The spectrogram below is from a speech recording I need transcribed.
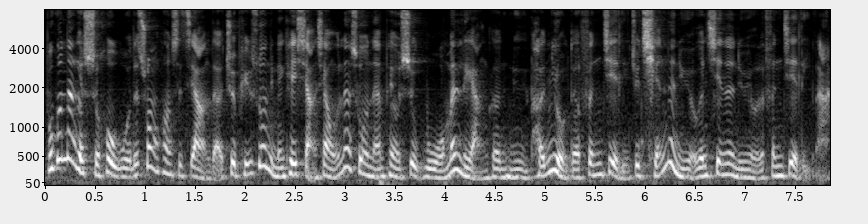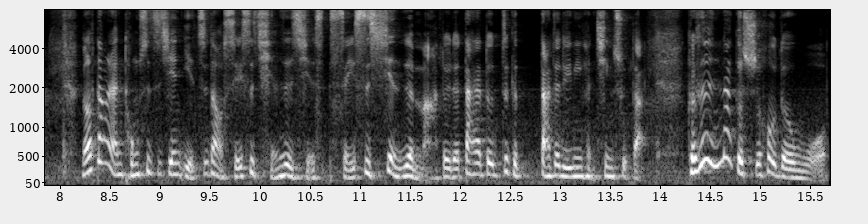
不过那个时候我的状况是这样的，就比如说你们可以想象，我那时候男朋友是我们两个女朋友的分界里，就前任女友跟现任女友的分界里嘛。然后当然同事之间也知道谁是前任，谁谁是现任嘛，对不对？大家都这个大家都一定很清楚的。可是那个时候的我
